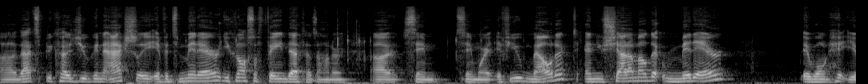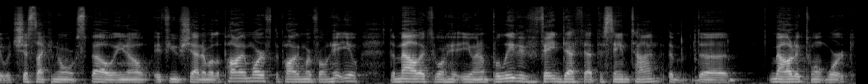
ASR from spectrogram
Uh, that's because you can actually, if it's midair, you can also feign death as a hunter. Uh, same same way. If you maledict and you shadow it midair, it won't hit you. It's just like a normal spell. You know, if you shadowmeld the polymorph, the polymorph won't hit you. The maledict won't hit you. And I believe if you feign death at the same time, the the maledict won't work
